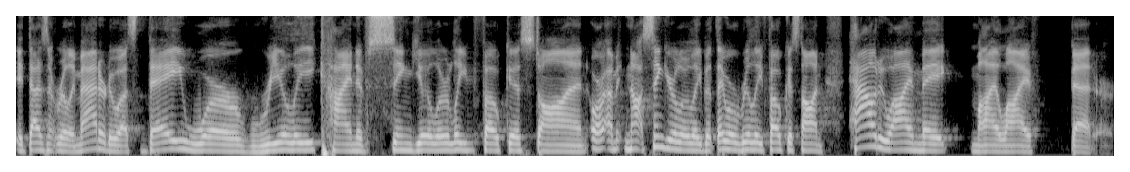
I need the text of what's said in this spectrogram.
it doesn't really matter to us they were really kind of singularly focused on or i mean not singularly but they were really focused on how do i make my life better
